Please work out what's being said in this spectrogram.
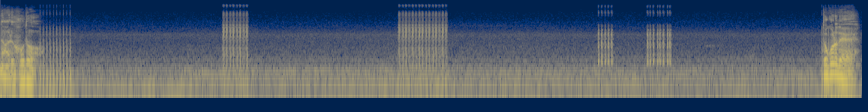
なるほど。ところで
